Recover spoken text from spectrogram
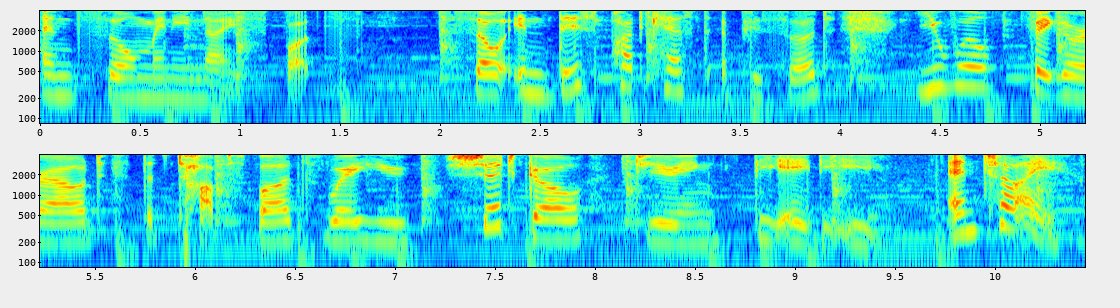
and so many nice spots. So, in this podcast episode, you will figure out the top spots where you should go during the ADE. Enjoy!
